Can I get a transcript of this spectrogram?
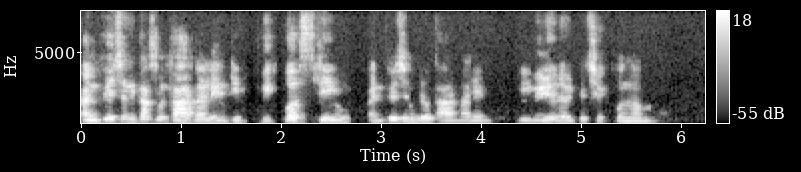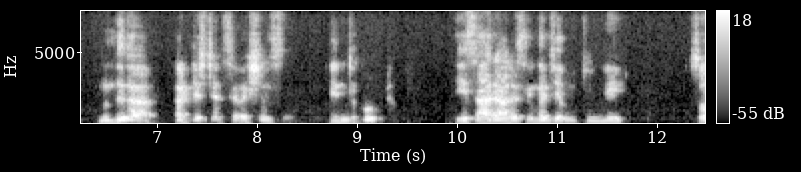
కన్ఫ్యూజన్కి అసలు కారణాలు ఏంటి? బిగ్ బాస్ టీమ్ కన్ఫ్యూజన్లో కారణాలు ఏంటి? ఈ వీడియోలో ఇప్పుడు చెప్పుకుందాం. ముందుగా కంటెస్టెంట్ సెలక్షన్స్ ఎందుకు ఈసారి ఆలస్యంగా జరుగుతుంది? సో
